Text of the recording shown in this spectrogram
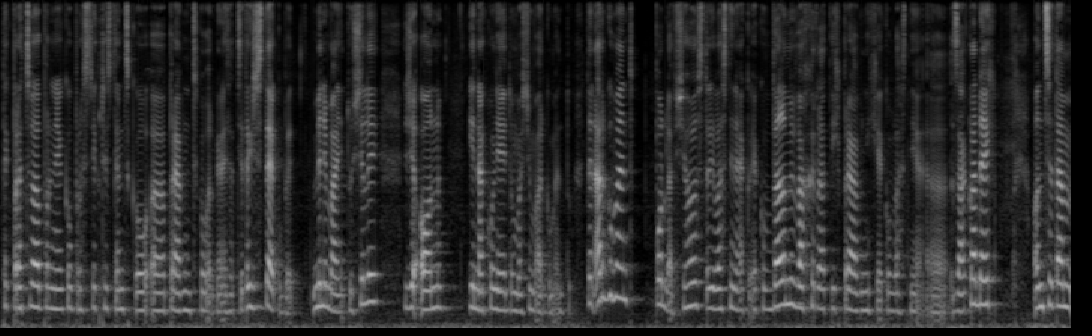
tak pracoval pro nějakou prostě křesťanskou uh, právnickou organizaci. Takže jste jakoby minimálně tušili, že on je nakloněný tomu vašemu argumentu. Ten argument podle všeho stojí vlastně na jako, jako velmi vachrlatých právních jako vlastně uh, základech. On se tam,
